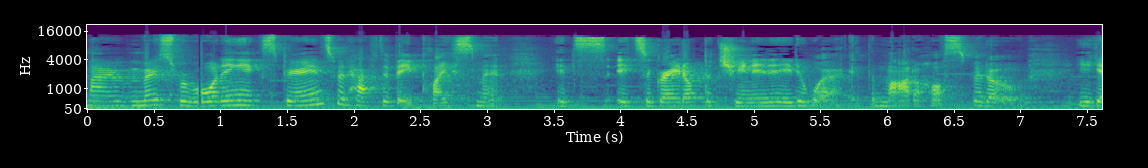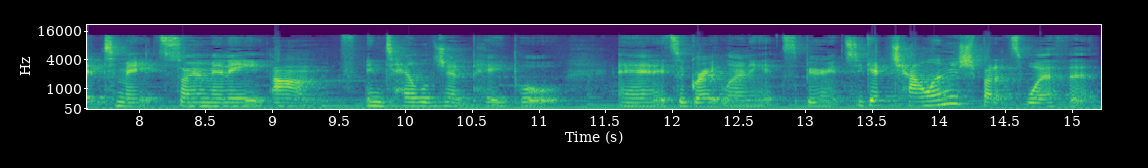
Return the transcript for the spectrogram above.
My most rewarding experience would have to be placement. It's, it's a great opportunity to work at the Mater Hospital. You get to meet so many um, intelligent people and it's a great learning experience. You get challenged, but it's worth it.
